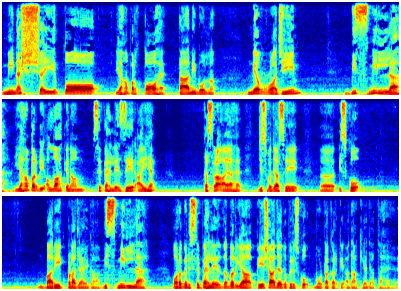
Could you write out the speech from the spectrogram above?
मिनशैतो यहाँ पर तो है, ता नहीं बोलना। निर्रजीम, बिस्मिल्लाह। यहाँ पर भी अल्लाह के नाम से पहले जेर आई है, कसरा आया है, जिस वजह से इसको बारीक पढ़ा जाएगा। बिस्मिल्लाह। और अगर इससे पहले जबर या पेश आ जाए तो फिर इसको मोटा करके अदा किया जाता है।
